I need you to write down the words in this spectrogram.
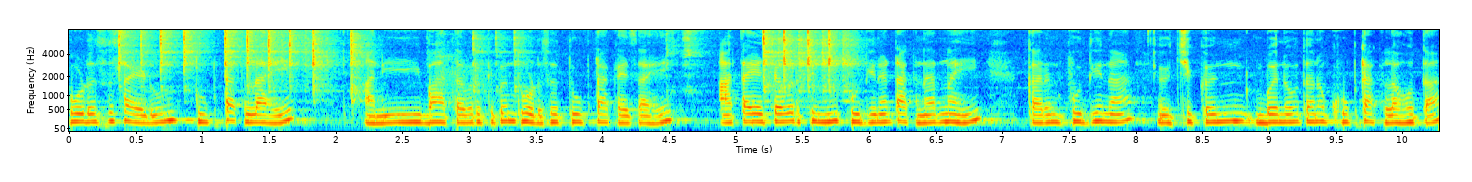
थोडंसं साईडून तूप टाकलं आहे आणि भातावरती पण थोडंसं तूप टाकायचं आहे. आता याच्यावरती मी पुदिना टाकणार नाही कारण पुदिना चिकन बनवताना खूप टाकला होता.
